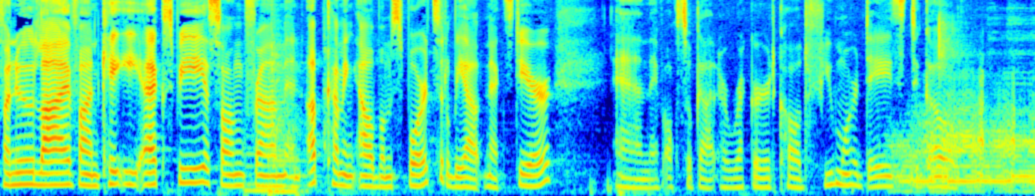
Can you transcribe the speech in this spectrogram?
Fanu live on KEXP. a song from an upcoming album, Sports. It'll be out next year. And they've also got a record called Few More Days to Go.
